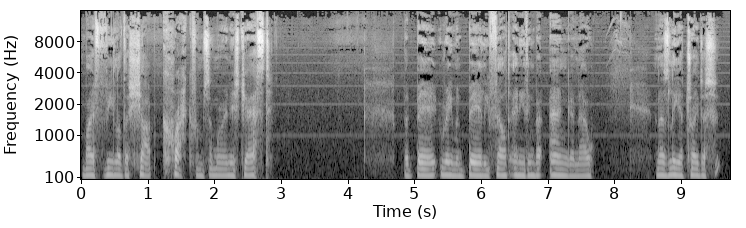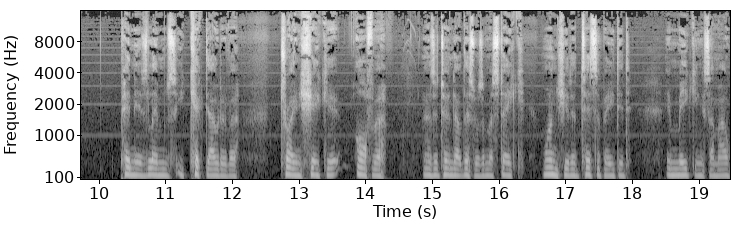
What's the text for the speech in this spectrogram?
by feel of the sharp crack from somewhere in his chest. But ba- Raymond barely felt anything but anger now, and as Lia tried to pin his limbs, he kicked out of her, trying and shake it off her. As it turned out, this was a mistake, one she had anticipated in making somehow.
